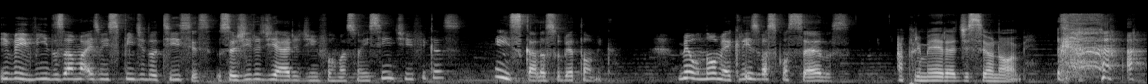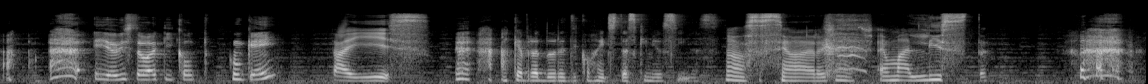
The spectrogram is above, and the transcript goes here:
e bem-vindos a mais um Spin de Notícias, o seu giro diário de informações científicas em escala subatômica. Meu nome é Cris Vasconcelos. A primeira de seu nome. e eu estou aqui com, com quem? Thaís. A quebradora de correntes das quimiocinas. Nossa senhora, gente, é uma lista.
